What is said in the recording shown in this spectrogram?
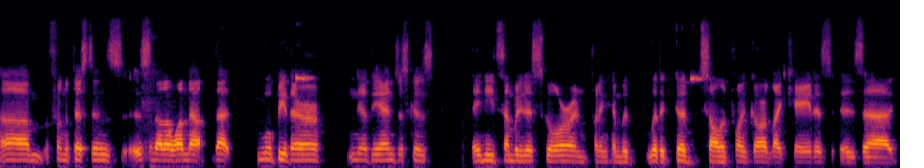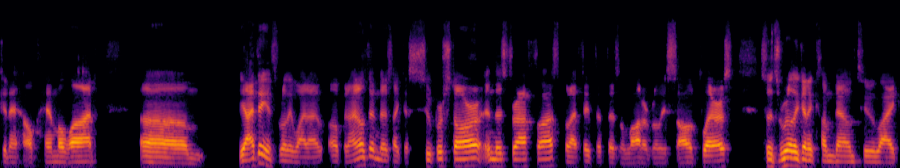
um, from the Pistons is another one that that will be there near the end, just because they need somebody to score, and putting him with, with a good solid point guard like Cade is is uh, going to help him a lot. Um, yeah, I think it's really wide open. I don't think there's like a superstar in this draft class, but I think that there's a lot of really solid players. So it's really going to come down to like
